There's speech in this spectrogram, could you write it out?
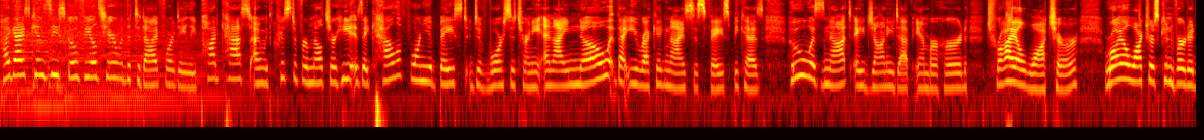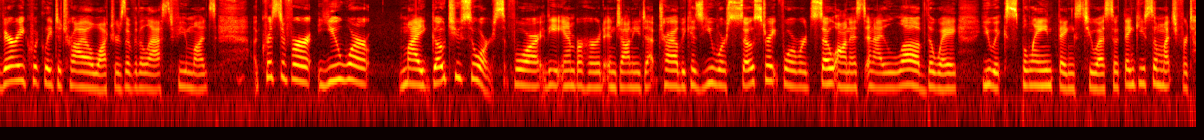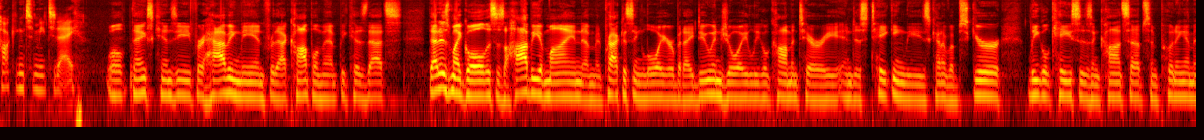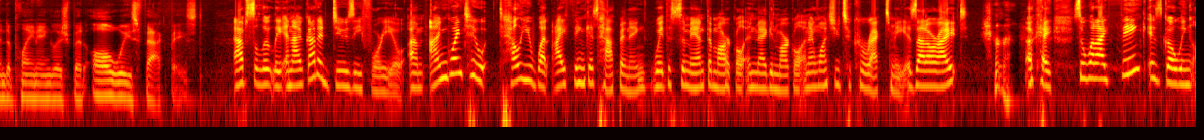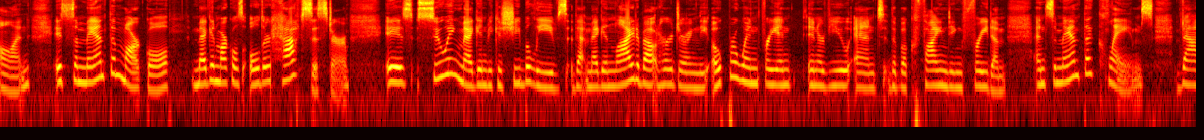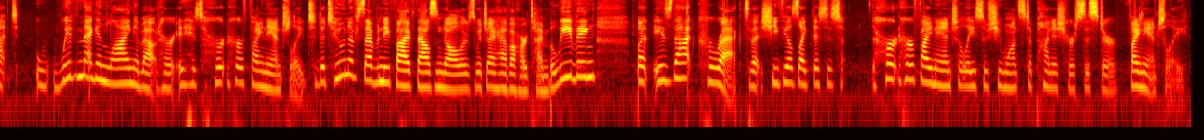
Hi, guys. Kinsey Schofield here with the To Di For Daily podcast. I'm with Christopher Melcher. He is a California based divorce attorney, and I know that you recognize his face because who was not a Johnny Depp Amber Heard trial watcher? Royal watchers converted very quickly to trial watchers over the last few months. Christopher, you were my go-to source for the Amber Heard and Johnny Depp trial because you were so straightforward, so honest, and I love the way you explain things to us. So thank you so much for talking to me today. Well, thanks, Kinsey, for having me and for that compliment because that's that is my goal. This is a hobby of mine. I'm a practicing lawyer, but I do enjoy legal commentary and just taking these kind of obscure legal cases and concepts and putting them into plain English, but always fact based. Absolutely. And I've got a doozy for you. Um, I'm going to tell you what I think is happening with Samantha Markle and Meghan Markle, and I want you to correct me. Is that all right? Sure. Okay. So, what I think is going on is Samantha Markle. Meghan Markle's older half sister is suing Meghan because she believes that Meghan lied about her during the Oprah Winfrey in- interview and the book Finding Freedom. And Samantha claims that with Meghan lying about her, it has hurt her financially to the tune of $75,000, which I have a hard time believing. But is that correct? That she feels like this has hurt her financially, so she wants to punish her sister financially?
